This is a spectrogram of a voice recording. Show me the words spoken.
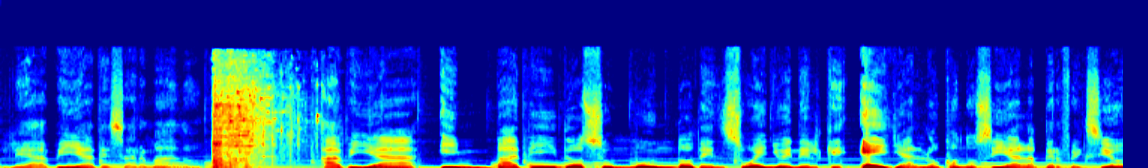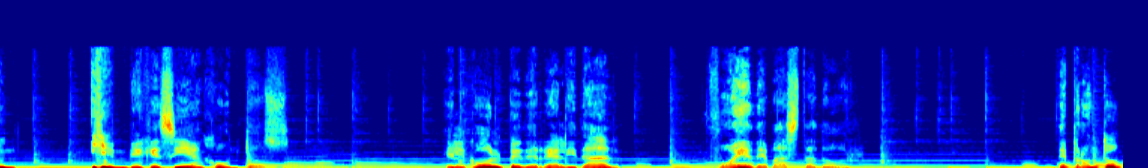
le había desarmado. Había invadido su mundo de ensueño en el que ella lo conocía a la perfección y envejecían juntos. El golpe de realidad fue devastador. De pronto,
